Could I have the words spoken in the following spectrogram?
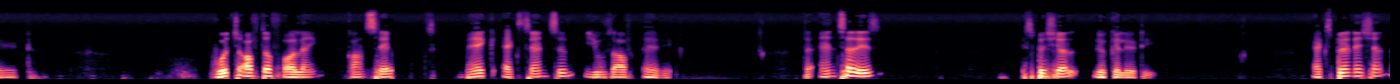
8 which of the following concepts make extensive use of array? The answer is spatial locality. Explanation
